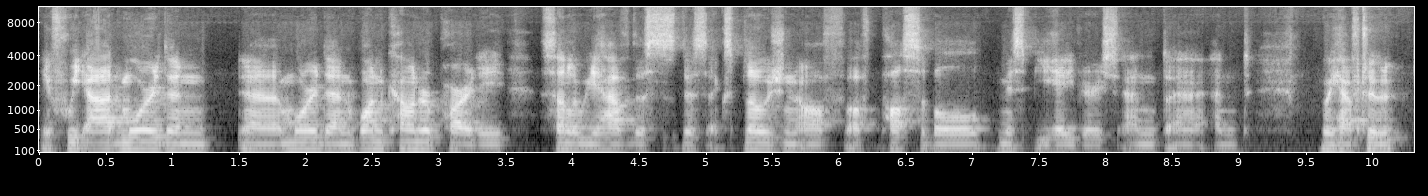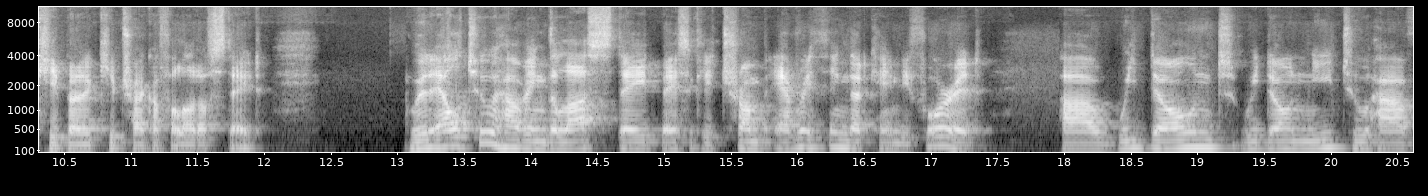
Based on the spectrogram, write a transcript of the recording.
if we add more than uh, more than one counterparty, suddenly we have this this explosion of of possible misbehaviors, and uh, and we have to keep a keep track of a lot of state. With eltoo having the last state basically trump everything that came before it, uh, we don't we don't need to have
